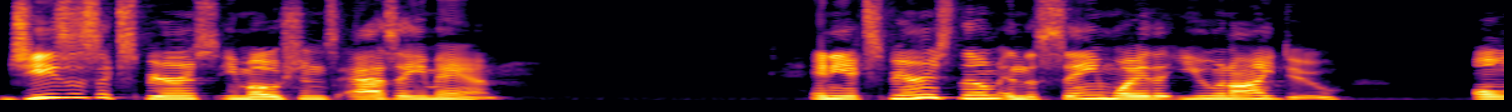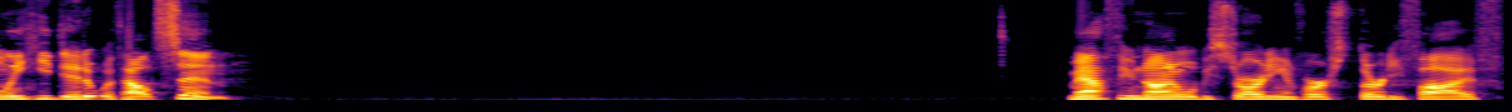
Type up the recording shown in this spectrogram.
Jesus experienced emotions as a man. And he experienced them in the same way that you and I do, only he did it without sin. Matthew 9 will be starting in verse 35.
